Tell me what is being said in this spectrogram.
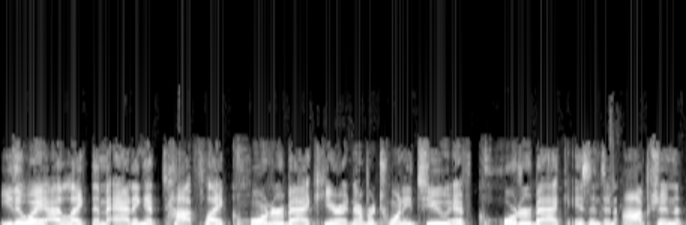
Either way, I like them adding a top flight cornerback here at number 22 if quarterback isn't an option.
